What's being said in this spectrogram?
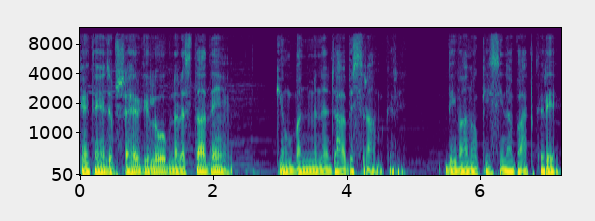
कहते हैं, जब शहर के लोग न रस्ता दें, क्यों बन में न जा विश्राम करे? दीवानों की सीना बात करे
